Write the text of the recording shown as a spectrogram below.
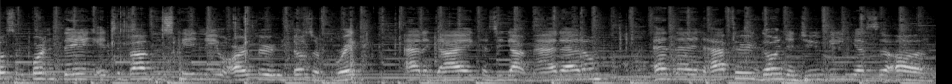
most important thing. It's about this kid named Arthur who throws a brick at a guy because he got mad at him. And then after going to juvie, he has to uh,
